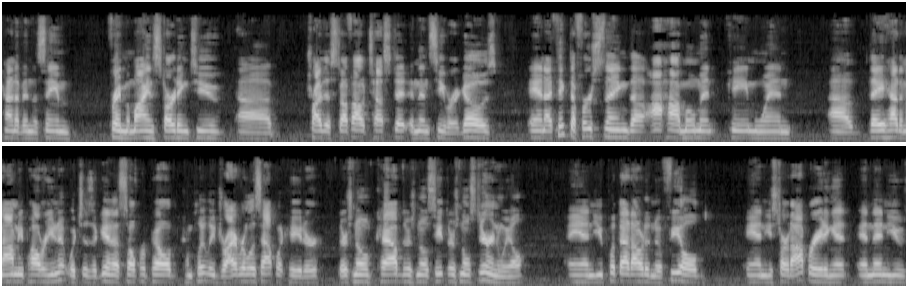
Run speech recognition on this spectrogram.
kind of in the same frame of mind starting to uh, try this stuff out, test it, and then see where it goes. And I think the first thing, the aha moment came when uh, they had an OmniPower unit, which is again a self-propelled, completely driverless applicator. There's no cab, there's no seat, there's no steering wheel, and you put that out into a field, and you start operating it, and then you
